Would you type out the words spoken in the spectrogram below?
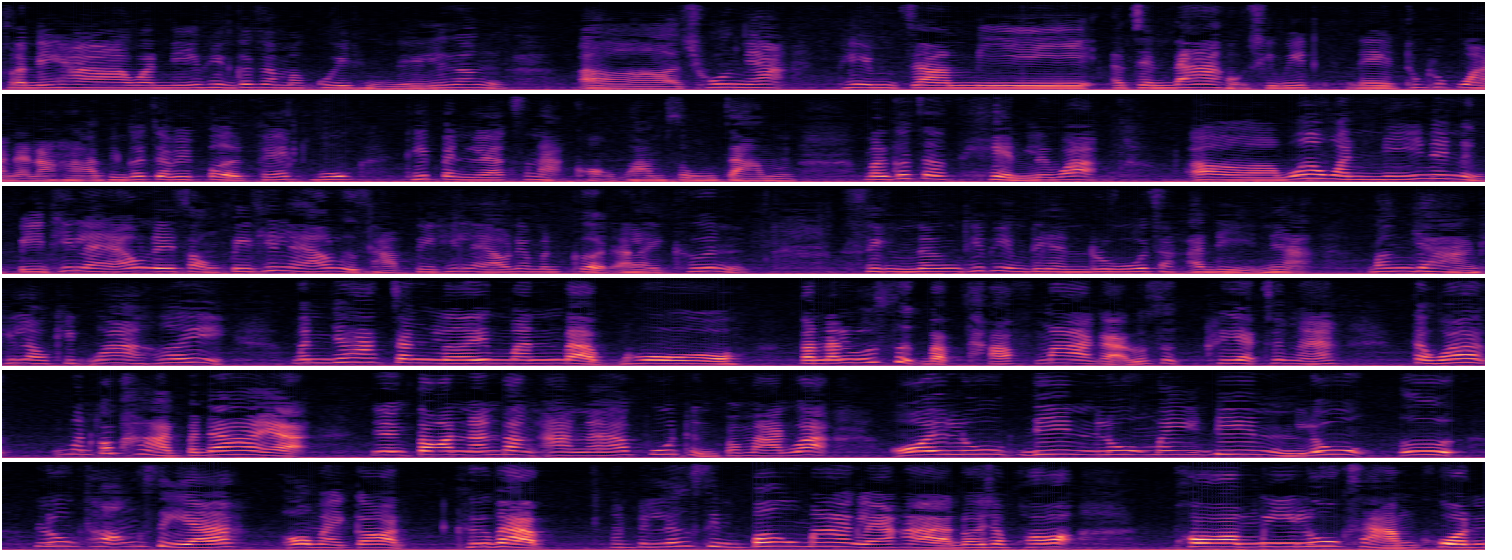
สวัสดีค่ะ วันนี้พิมก็จะมาคุยถึงในเรื่องอช่วงเนี้ยพิมจะมีอ g e n d a ของชีวิตในทุกๆวันนะคะพิมก็จะไปเปิด Facebook ที่เป็นลักษณะของความทรงจำมันก็จะเห็นเลยว่าเมื่อวันนี้ใน 1 ปีที่แล้วใน 2 ปีที่แล้วหรือ 3 ปีที่แล้วเนี่ยมันเกิดอะไรขึ้น สิ่งหนึ่งที่พิมพ์เรียนรู้จากอดีตเนี่ยบางอย่างที่เราคิดว่าเฮ้ย มันยากจังเลยมันแบบโห ตอนนั้นรู้สึกแบบทัฟมากอะรู้สึกเครียดใช่ไหมแต่ว่ามันก็ผ่านไปได้อะอย่างตอนนั้นบางอันนะพูดถึงประมาณว่า โอ้ยลูกดิ้น ลูกไม่ดิ้น ลูกอึลูกท้องเสีย โอ้ my god คือแบบมันเป็นเรื่องซิมเปิลมากเลยค่ะ โดยเฉพาะพอมีลูกสามคน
